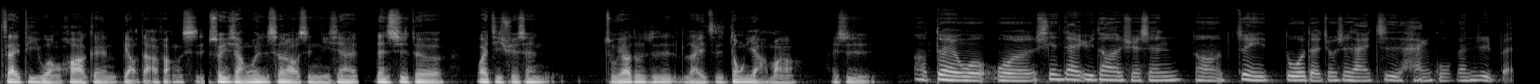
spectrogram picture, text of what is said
在地文化跟表达方式。所以想问佘老师，你现在认识的外籍学生？主要都是来自东亚吗？还是？哦，对，我我现在遇到的学生，呃，最多的就是来自韩国跟日本、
